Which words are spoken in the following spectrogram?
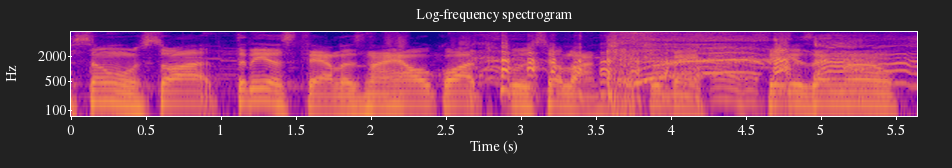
são só três telas, na real, quatro por celular. Mas Tudo bem. Seis ainda não.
